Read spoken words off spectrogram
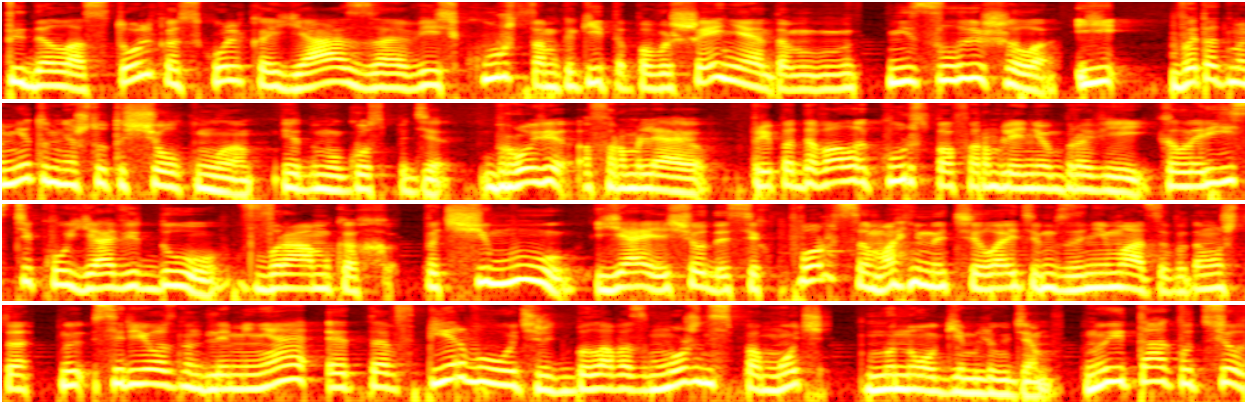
ты дала столько, сколько я за весь курс, там какие-то повышения там не слышала. И в этот момент у меня что-то щелкнуло. Я думаю, господи, брови оформляю, преподавала курс по оформлению бровей. Колористику я веду в рамках, почему я еще до сих пор сама не начала этим заниматься. Потому что, ну, серьезно, для меня это в первую очередь была возможность помочь многим людям. Ну и так вот все,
